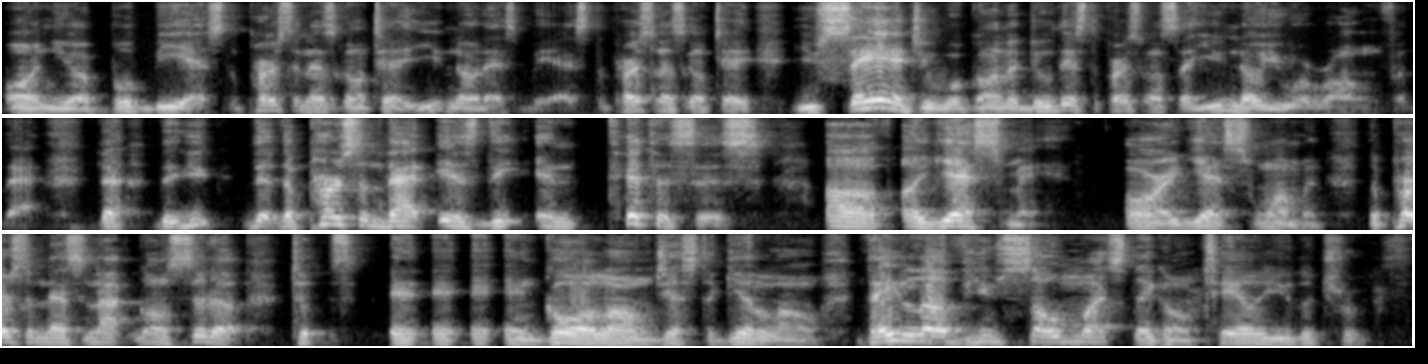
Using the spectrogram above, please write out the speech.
on your BS. The person that's going to tell you, you know, that's BS. The person that's going to tell you, you said you were going to do this. The person going to say, you know, you were wrong for that. That the you, the, the person that is the antithesis of a yes man or a yes woman, the person that's not going to sit up to and, and, and, go along just to get along. They love you so much they're going to tell you the truth.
